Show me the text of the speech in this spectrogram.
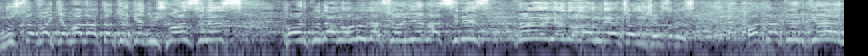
Mustafa Kemal Atatürk'e düşmansınız. Korkudan onu da söyleyemezsiniz. Böyle dolanmaya çalışırsınız. Atatürk'ün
